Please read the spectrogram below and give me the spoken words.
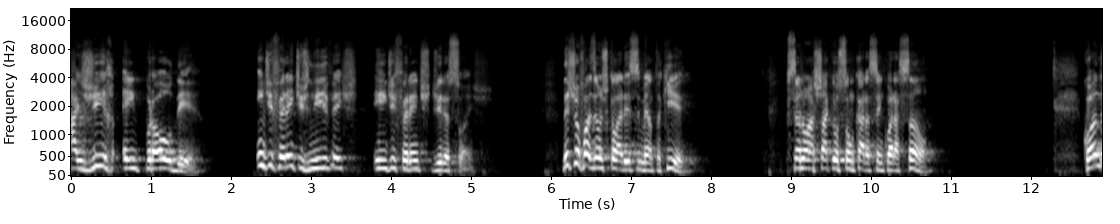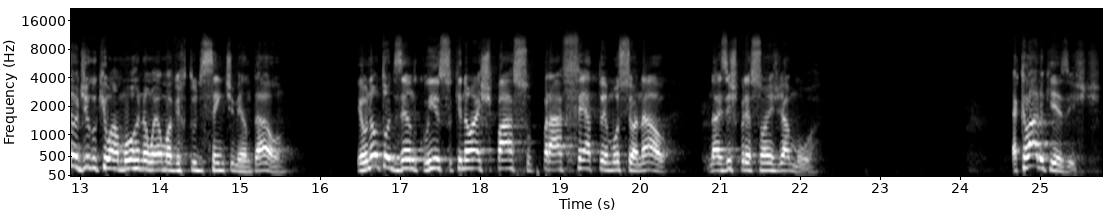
Agir em prol de, em diferentes níveis e em diferentes direções. Deixa eu fazer um esclarecimento aqui, para você não achar que eu sou um cara sem coração. Quando eu digo que o amor não é uma virtude sentimental, eu não estou dizendo com isso que não há espaço para afeto emocional nas expressões de amor. É claro que existe.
